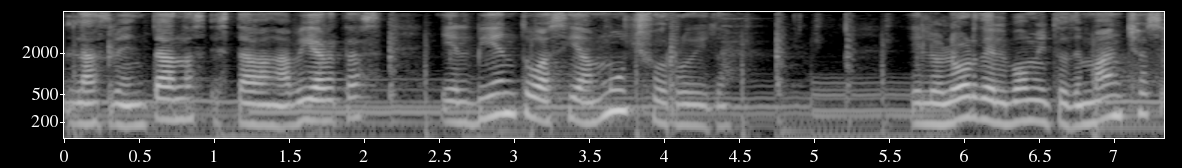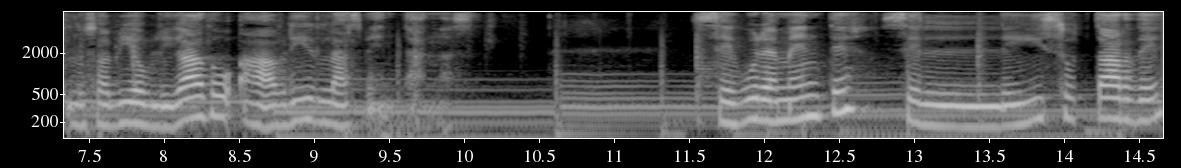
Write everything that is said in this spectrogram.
las ventanas estaban abiertas y el viento hacía mucho ruido. El olor del vómito de manchas los había obligado a abrir las ventanas. Seguramente se le hizo tarde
